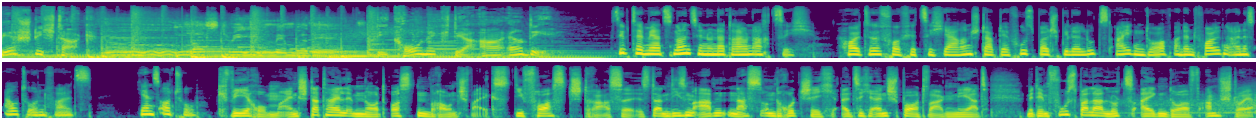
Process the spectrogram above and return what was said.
Der Stichtag. Die Chronik der ARD. 7. März 1983. Heute, vor 40 Jahren, starb der Fußballspieler Lutz Eigendorf an den Folgen eines Autounfalls. Jens Otto. Querum, ein Stadtteil im Nordosten Braunschweigs. Die Forststraße ist an diesem Abend nass und rutschig, als sich ein Sportwagen nähert. Mit dem Fußballer Lutz Eigendorf am Steuer.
